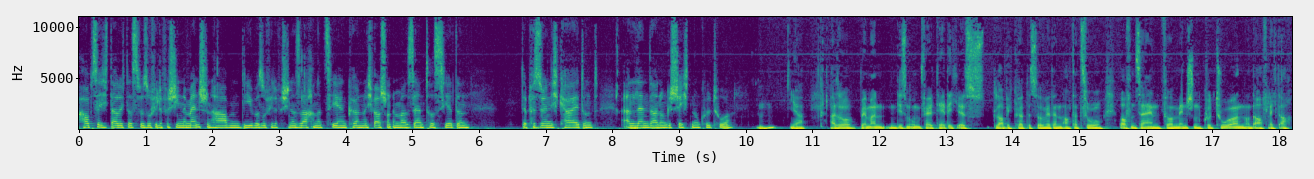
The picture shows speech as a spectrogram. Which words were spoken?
Hauptsächlich dadurch, dass wir so viele verschiedene Menschen haben, die über so viele verschiedene Sachen erzählen können. Ich war schon immer sehr interessiert an der Persönlichkeit und an Ländern und Geschichten und Kultur. Mhm. Ja, also wenn man in diesem Umfeld tätig ist, glaube ich, gehört es irgendwie dann auch dazu, offen sein für Menschen, Kulturen und auch vielleicht auch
